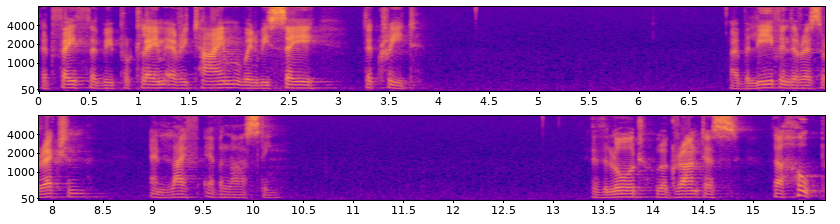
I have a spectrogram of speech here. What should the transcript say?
That faith that we proclaim every time when we say the Creed. I believe in the resurrection and life everlasting. That the Lord will grant us the hope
